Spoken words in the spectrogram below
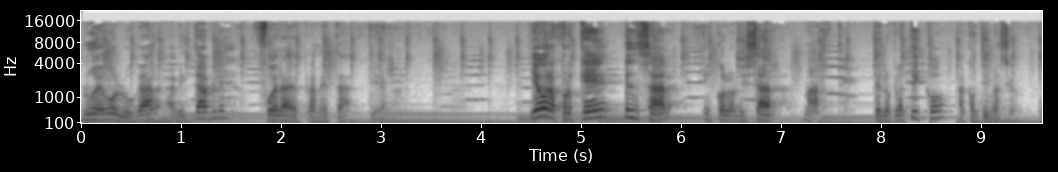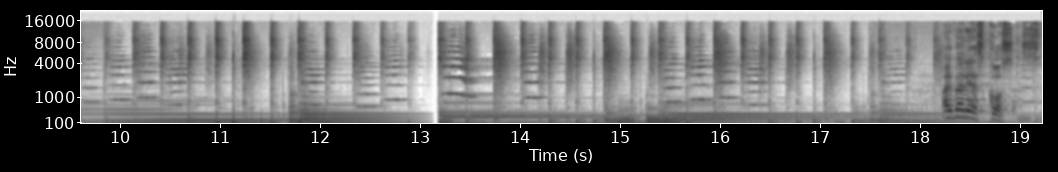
nuevo lugar habitable fuera del planeta Tierra. Y ahora, ¿por qué pensar en colonizar Marte? Te lo platico a continuación. Hay varias cosas.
